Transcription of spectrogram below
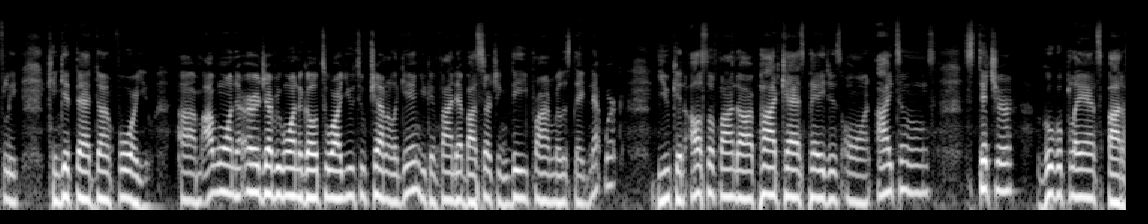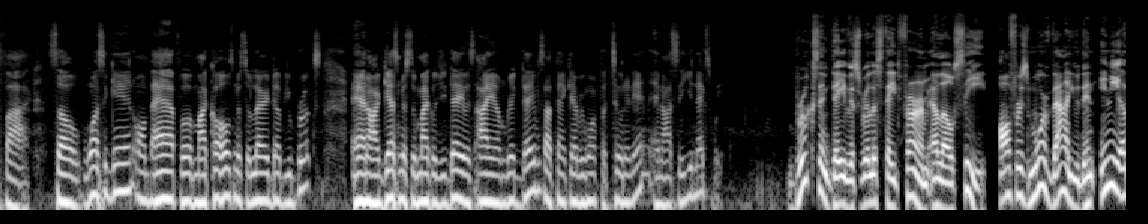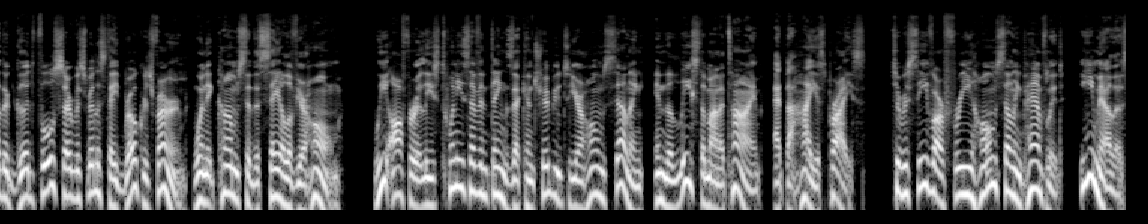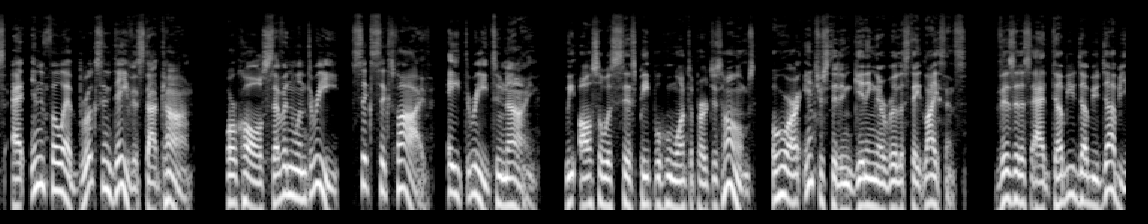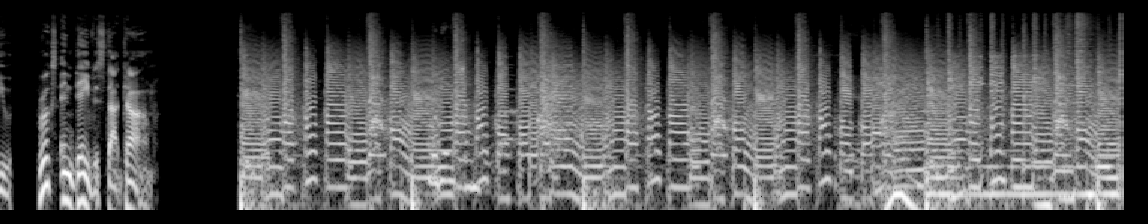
can get that done for you. Um, I want to urge everyone to go to our YouTube channel again. You can find that by searching the Prime Real Estate Network. You can also find our podcast pages on iTunes, Stitcher, Google Play, and Spotify. So, once again, on behalf of my co host, Mr. Larry W. Brooks, and our guest, Mr. Michael G. Davis, I am Rick Davis. I thank everyone for tuning in, and I'll see you next week. Brooks and Davis Real Estate Firm LLC offers more value than any other good full-service real estate brokerage firm when it comes to the sale of your home. We offer at least 27 things that contribute to your home selling in the least amount of time at the highest price. To receive our free home selling pamphlet, email us at info at brooksanddavis.com or call 713-665-8329. We also assist people who want to purchase homes or who are interested in getting their real estate license. Visit us at www.brooksanddavis.com.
